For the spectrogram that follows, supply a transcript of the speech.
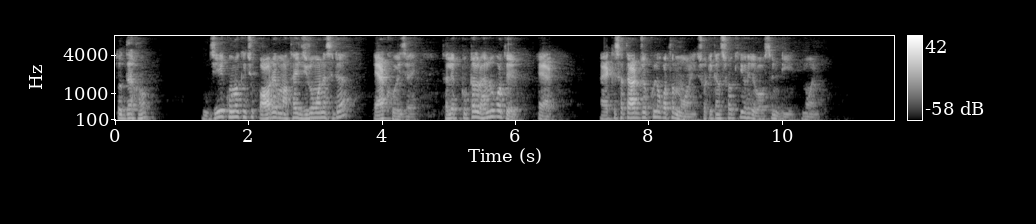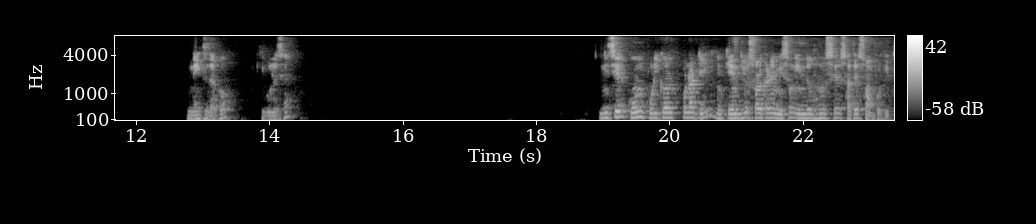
তো দেখো, যে কোনো কিছু পাওয়ারের মাথায় জিরো মানে সেটা এক হয়ে যায়। তাহলে টোটাল ভ্যালু কত? এক। একের সাথে আট যোগ করলে কত? নয়। সঠিক অ্যান্সার কী হয়ে যাবে? অপশন ডি নয়। নেক্সট দেখো, কি বলেছে? নিচের কোন পরিকল্পনাটি কেন্দ্রীয় সরকারের মিশন ইন্দ্রধনুষের সাথে সম্পর্কিত?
